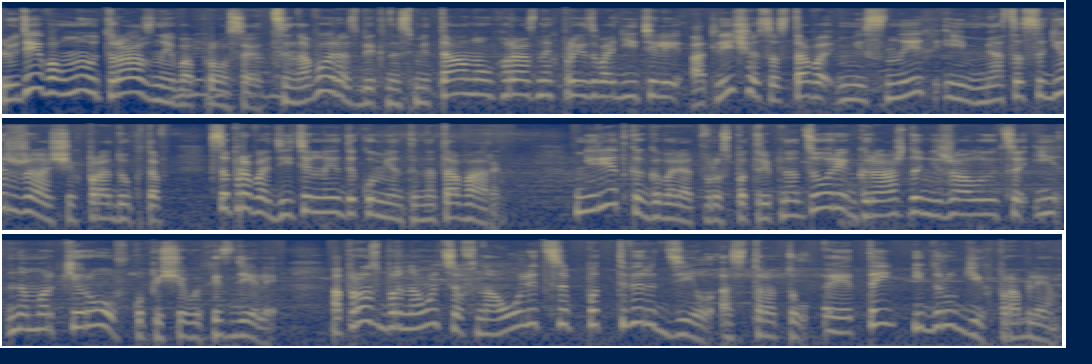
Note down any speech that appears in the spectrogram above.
Людей волнуют разные вопросы. Ценовой разбег на сметану разных производителей, отличие состава мясных и мясосодержащих продуктов, сопроводительные документы на товары. Нередко, говорят в Роспотребнадзоре, граждане жалуются и на маркировку пищевых изделий. Опрос барнаульцев на улице подтвердил остроту этой и других проблем.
